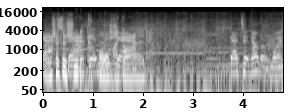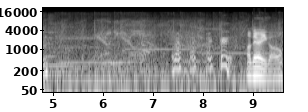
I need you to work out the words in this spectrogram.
I wish I could shoot it. Oh my shaft. god. That's another one. Oh, there you go.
